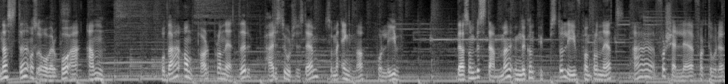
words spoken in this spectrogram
Neste oss over på er N. Og det er antall planeter per solsystem som er egnet for liv. Det som bestemmer om det kan oppstå liv på en planet, er forskjellige faktorer.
